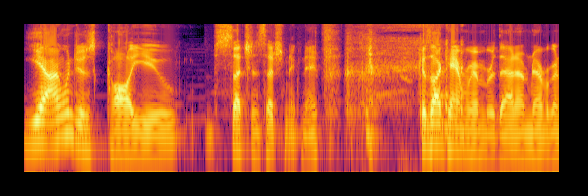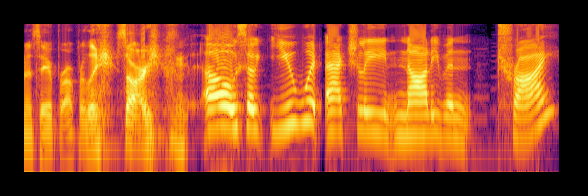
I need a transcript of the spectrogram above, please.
Yeah, I'm gonna just call you such and such nickname because I can't remember that. I'm never gonna say it properly. Sorry. Oh, so you would actually not even try?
